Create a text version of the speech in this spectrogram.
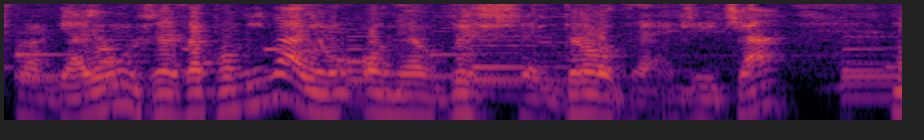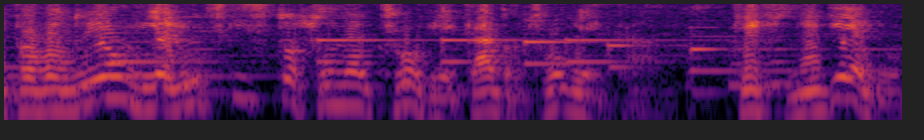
sprawiają, że zapominają one o wyższej drodze życia i powodują nieludzki stosunek człowieka do człowieka. Tych niewielu,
